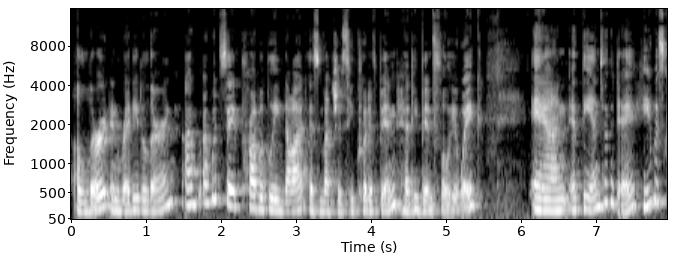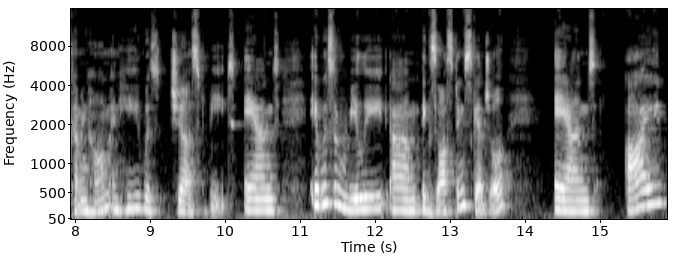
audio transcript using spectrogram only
alert and ready to learn? I, I would say probably not as much as he could have been had he been fully awake. And at the end of the day, he was coming home and he was just beat. And it was a really um, exhausting schedule. And I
